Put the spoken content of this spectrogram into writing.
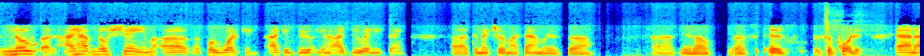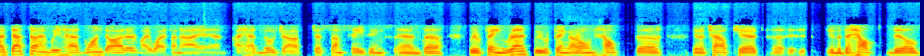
no, uh, I have no shame uh, for working. I could do, you know, I'd do anything uh, to make sure my family is, uh, uh, you know, uh, is supported. And at that time, we had one daughter, my wife and I, and I had no job, just some savings, and uh, we were paying rent. We were paying our own health, uh, you know, child care, uh, you know, the health bills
